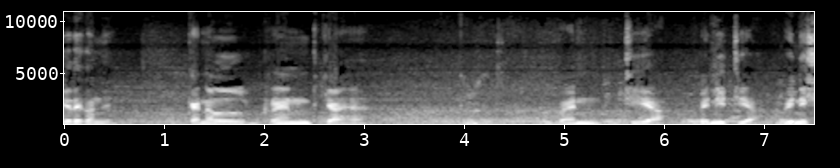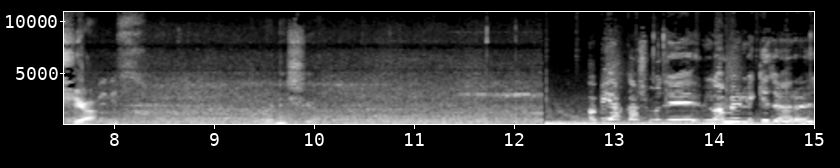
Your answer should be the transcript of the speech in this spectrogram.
ये देखो जी कैनल ग्रैंड क्या है? वेंटिया वेनिटिया वेनिशिया। वेनिशिया। अभी आकाश मुझे लामेर लेके जा रहा है।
